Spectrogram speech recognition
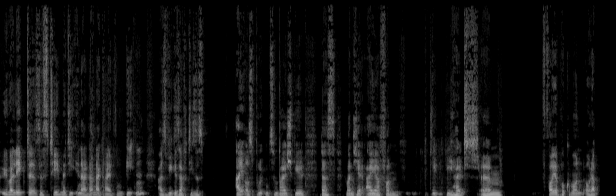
überlegte Systeme, die ineinander greifen, bieten. Also wie gesagt, dieses Ei ausbrüten zum Beispiel, dass manche Eier von, die, die halt ähm, Feuer-Pokémon oder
